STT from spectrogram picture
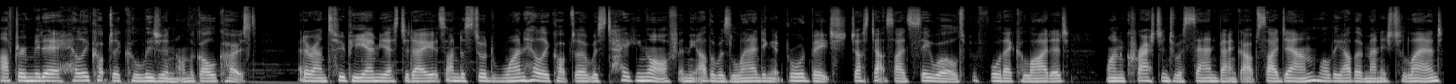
after a mid-air helicopter collision on the Gold Coast. At around 2 pm yesterday, it's understood one helicopter was taking off and the other was landing at Broadbeach just outside SeaWorld before they collided. One crashed into a sandbank upside down while the other managed to land.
